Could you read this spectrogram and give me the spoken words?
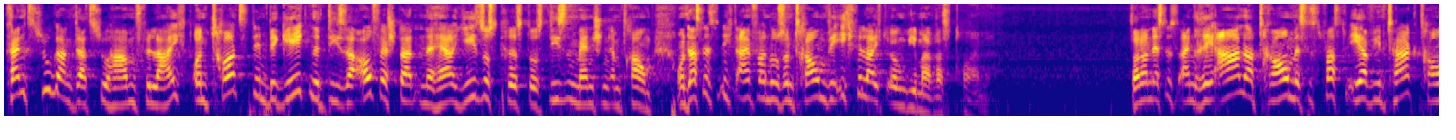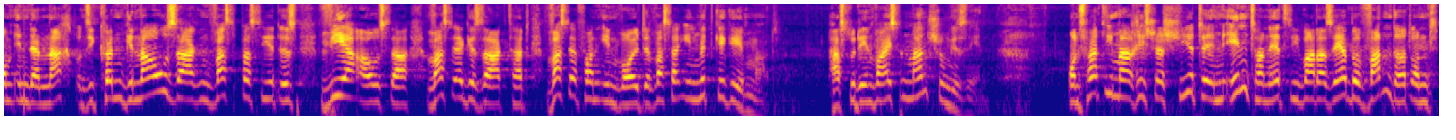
keinen Zugang dazu haben vielleicht. Und trotzdem begegnet dieser auferstandene Herr Jesus Christus diesen Menschen im Traum. Und das ist nicht einfach nur so ein Traum, wie ich vielleicht irgendwie mal was träume sondern es ist ein realer Traum, es ist fast eher wie ein Tagtraum in der Nacht und Sie können genau sagen, was passiert ist, wie er aussah, was er gesagt hat, was er von Ihnen wollte, was er Ihnen mitgegeben hat. Hast du den weißen Mann schon gesehen? Und Fatima recherchierte im Internet, sie war da sehr bewandert und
